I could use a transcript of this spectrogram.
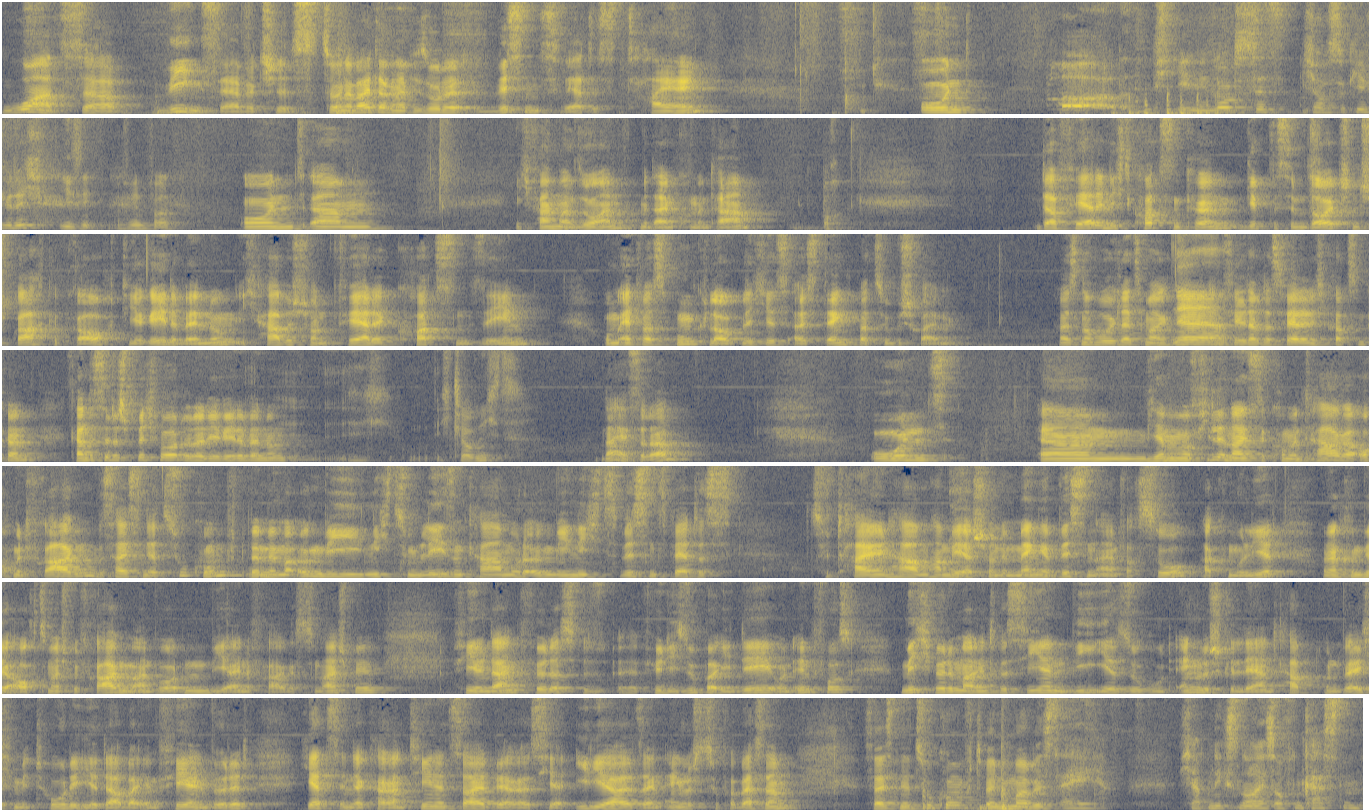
What's up, Vegan Savages? Zu einer weiteren Episode Wissenswertes Teilen. Und oh, ich gehe in den Lotus Sitz. Ich hoffe, es ist okay für dich. Easy, auf jeden Fall. Und ähm, ich fange mal so an mit einem Kommentar. Da Pferde nicht kotzen können, gibt es im deutschen Sprachgebrauch die Redewendung Ich habe schon Pferde kotzen sehen, um etwas Unglaubliches als denkbar zu beschreiben. Weißt du noch, wo ich letztes Mal Ja, ja. erzählt habe, dass Pferde nicht kotzen können? Kanntest du das Sprichwort oder die Redewendung? Ich, ich glaube nicht. Nice, oder? Und ähm, wir haben immer viele nice Kommentare, auch mit Fragen. Das heißt, in der Zukunft, wenn wir mal irgendwie nicht zum Lesen kamen oder irgendwie nichts Wissenswertes zu teilen haben, haben wir ja schon eine Menge Wissen einfach so akkumuliert. Und dann können wir auch zum Beispiel Fragen beantworten, wie eine Frage ist zum Beispiel. Vielen Dank für, das, äh, für die super Idee und Infos. Mich würde mal interessieren, wie ihr so gut Englisch gelernt habt und welche Methode ihr dabei empfehlen würdet. Jetzt in der Quarantänezeit wäre es ja ideal, sein Englisch zu verbessern. Das heißt, in der Zukunft, wenn du mal bist, ey, ich habe nichts Neues auf dem Kasten,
